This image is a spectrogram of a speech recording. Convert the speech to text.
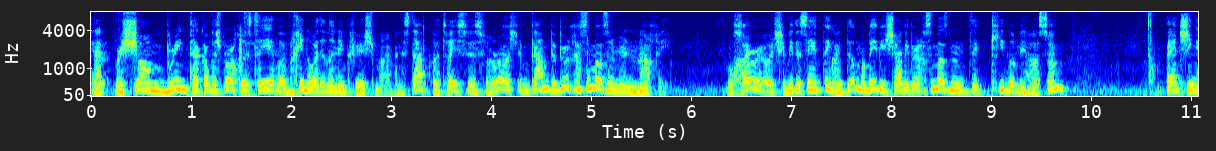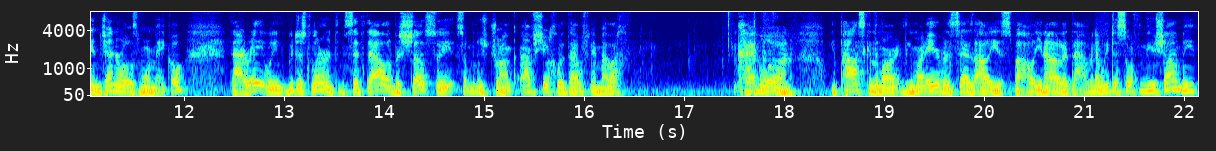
that Risham bring Takavish Baruch is Tayeva B'chinu Adilin in Kriya Shema. And stop Toisvis for Rosh and Gam Bebirchas Hamazon Min Nachi. Well, it should be the same thing. Like Dilma maybe Shani Bebirchas Hamazon the Kilo Mihasam. Benching in general is more mako. The array we, we just learned in Sif Dal B'Shasui, someone who's drunk. Av L'Dav Fnei Melech. Kaimalon. We pass in the Gemara. The Gemara Eruvin says Al Yisbal. You're not allowed to daven, and we just saw from the Yushalmi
